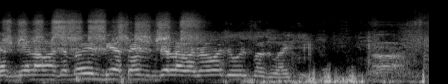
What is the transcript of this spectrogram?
એક બેલાવા બે ત્રણ બેલાવા જવા જો બાજુ આવી એવું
